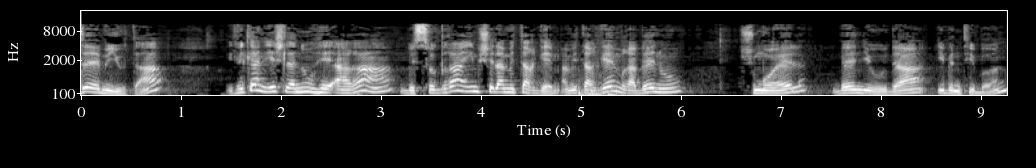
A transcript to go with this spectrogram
זה מיותר. וכאן יש לנו הערה בסוגריים של המתרגם. המתרגם רבנו שמואל בן יהודה אבן תיבון,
